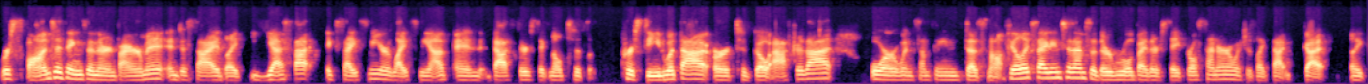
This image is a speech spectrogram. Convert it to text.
respond to things in their environment and decide like yes that excites me or lights me up and that's their signal to proceed with that or to go after that or when something does not feel exciting to them. So they're ruled by their sacral center which is like that gut like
